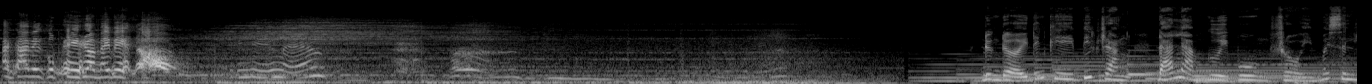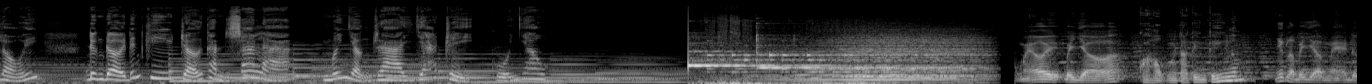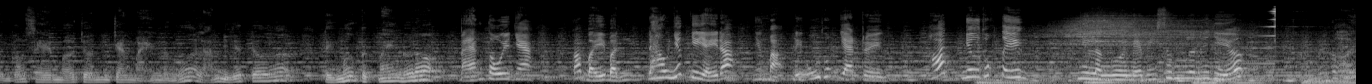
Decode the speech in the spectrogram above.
Anh hai mày cũng đi rồi, mày biết không gì vậy mẹ Đừng đợi đến khi biết rằng đã làm người buồn rồi mới xin lỗi. Đừng đợi đến khi trở thành xa lạ mới nhận ra giá trị của nhau. Ơi, bây giờ á, khoa học người ta tiên tiến lắm. Nhất là bây giờ mẹ đừng có xem ở trên trang mạng nữa Làm gì hết trơn á. Tiền mất tật mang nữa đó. Bạn tôi nha có bị bệnh đau nhức như vậy đó nhưng mà đi uống thuốc gia truyền hết như thuốc tiên. Như là người mẹ bị sưng lên hay gì á. Ơi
